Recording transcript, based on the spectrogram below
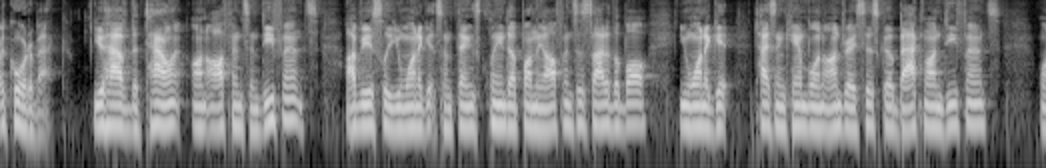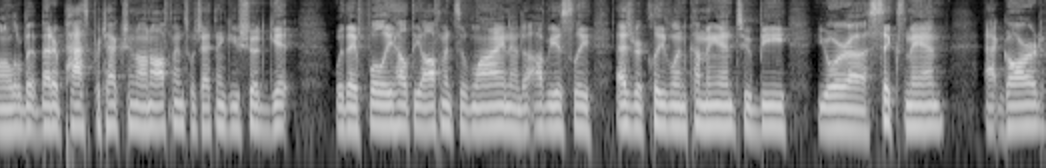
a quarterback. You have the talent on offense and defense. Obviously, you want to get some things cleaned up on the offensive side of the ball. You want to get Tyson Campbell and Andre Cisco back on defense. Want a little bit better pass protection on offense, which I think you should get with a fully healthy offensive line, and obviously Ezra Cleveland coming in to be your uh, sixth man at guard.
